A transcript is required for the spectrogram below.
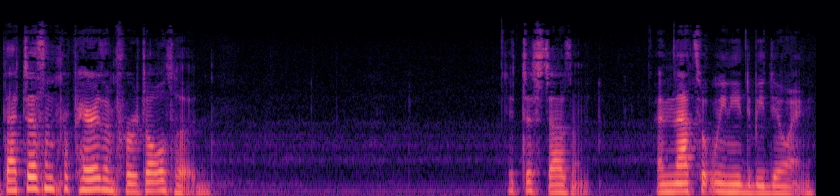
that doesn't prepare them for adulthood. It just doesn't. And that's what we need to be doing.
